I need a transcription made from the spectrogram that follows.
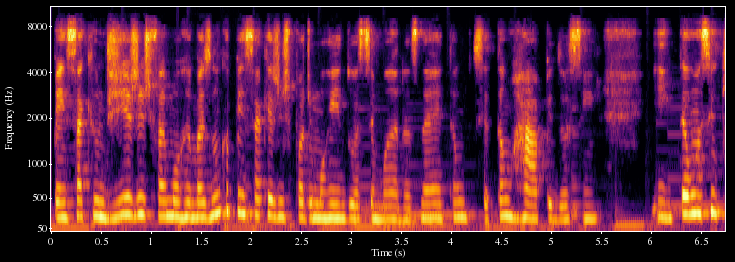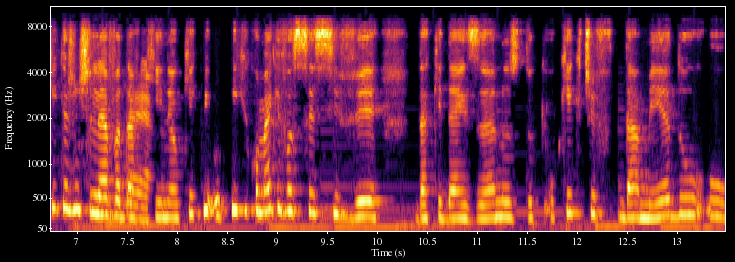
pensar que um dia a gente vai morrer, mas nunca pensar que a gente pode morrer em duas semanas, né? Então ser tão rápido assim. Então assim, o que que a gente leva daqui, é. né? O que, o que como é que você se vê daqui 10 anos? Do, o que que te dá medo? O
